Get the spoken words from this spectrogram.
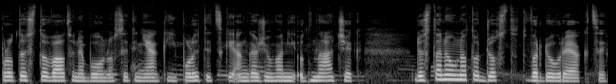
protestovat nebo nosit nějaký politicky angažovaný odznáček, dostanou na to dost tvrdou reakci.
